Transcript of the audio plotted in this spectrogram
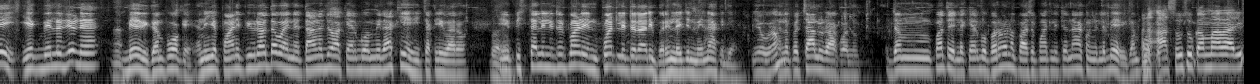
એ એક બેલર રહ્યું ને બે વીઘામાં પોકે. અને એ પાણી પીવરાવતા હોય ને તાણે જો આ કેરબો અમે રાખીએ ચકલી વાળો એ પિસ્તાલીસ લીટર પાણી પાંચ લીટર આરી ભરીને લઈ જઈને મેં નાખી દેવાનું. એવું અને પછી ચાલુ રાખવાનું. જમ પતે એટલે કેરબો ભરવાનો પાછો પાંચ લીટર નાખો એટલે બે વીઘા આ શું શું કામમાં આવે આજી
